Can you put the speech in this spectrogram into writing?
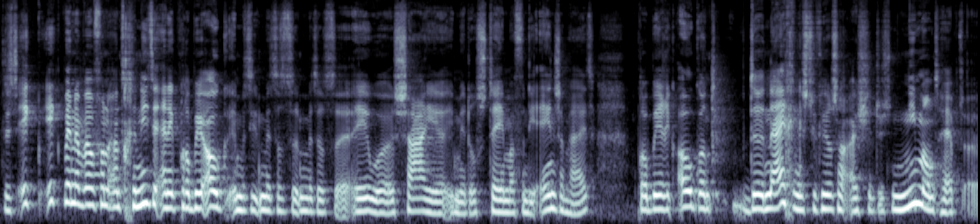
Dus ik, ik ben er wel van aan het genieten. En ik probeer ook met, die, met dat, met dat eh, eeuwen saaie inmiddels thema van die eenzaamheid. Probeer ik ook, want de neiging is natuurlijk heel snel als je dus niemand hebt, eh,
